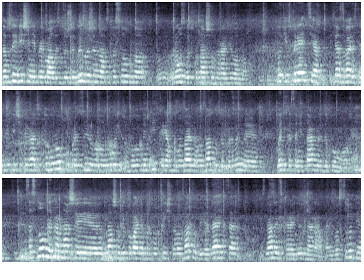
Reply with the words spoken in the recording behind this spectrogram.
Завжди рішення приймались дуже виважено стосовно е, розвитку нашого району. Ну і втретє, я з вересня 2013 року працюю головним лікарем комунального закладу первинної медико-санітарної допомоги. Засновником нашої, нашого лікувально-профілактичного закладу є Знам'янська районна рада і в особі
